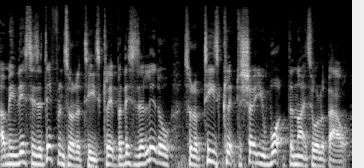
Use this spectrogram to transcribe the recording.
I mean, this is a different sort of tease clip, but this is a little sort of tease clip to show you what the night's all about.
